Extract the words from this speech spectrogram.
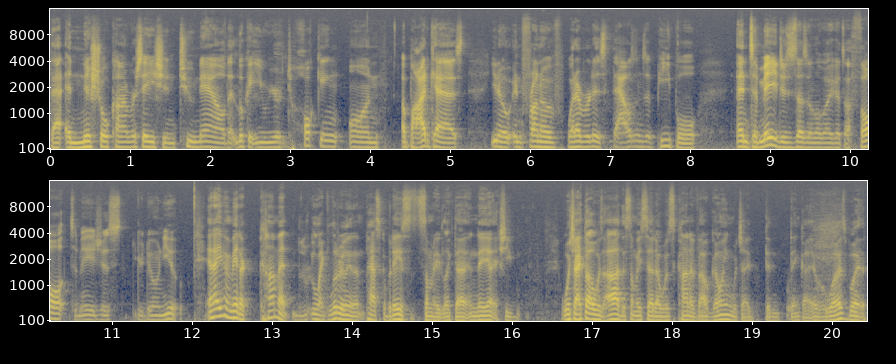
that initial conversation to now that look at you, you're talking on a podcast, you know, in front of whatever it is, thousands of people. And to me, it just doesn't look like it's a thought. To me, it's just you're doing you. And I even made a comment, like literally in the past couple days, somebody like that, and they actually, which I thought was odd that somebody said I was kind of outgoing, which I didn't think I ever was, but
